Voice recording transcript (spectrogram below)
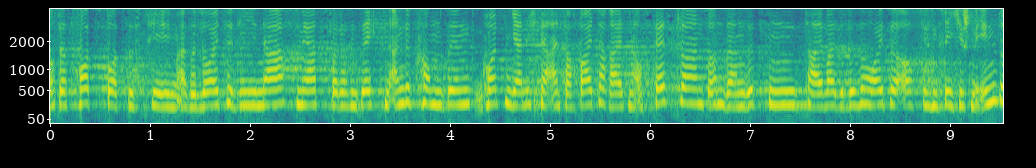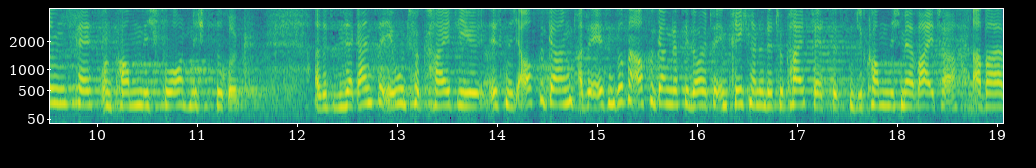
Auch das Hotspot-System, also Leute, die nach März 2016 angekommen sind, konnten ja nicht mehr einfach weiterreisen aufs Festland, sondern sitzen teilweise bis heute auf diesen griechischen Inseln fest und kommen nicht vor und nicht zurück. Also dieser ganze EU-Türkei-Deal ist nicht aufgegangen. Also er ist insofern aufgegangen, dass die Leute in Griechenland und der Türkei festsitzen. Sie kommen nicht mehr weiter. Aber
